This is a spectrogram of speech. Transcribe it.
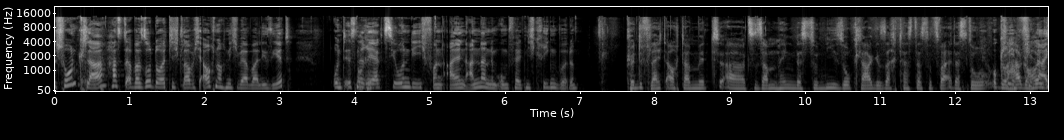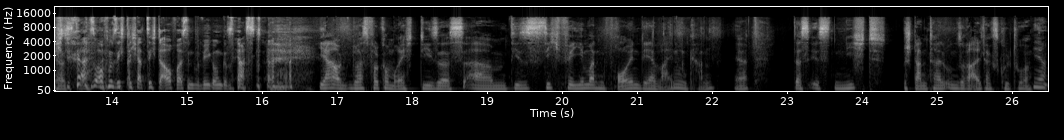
Schon klar, hast du aber so deutlich, glaube ich, auch noch nicht verbalisiert. Und ist eine okay. Reaktion, die ich von allen anderen im Umfeld nicht kriegen würde. Könnte vielleicht auch damit äh, zusammenhängen, dass du nie so klar gesagt hast, dass du zwar, dass du okay, geheult vielleicht. hast. Also offensichtlich hat sich da auch was in Bewegung gesetzt. ja, und du hast vollkommen recht. Dieses, ähm, dieses sich für jemanden freuen, der weinen kann, ja, das ist nicht Bestandteil unserer Alltagskultur. Ja.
